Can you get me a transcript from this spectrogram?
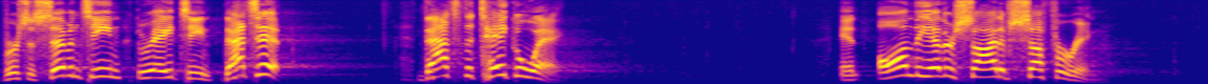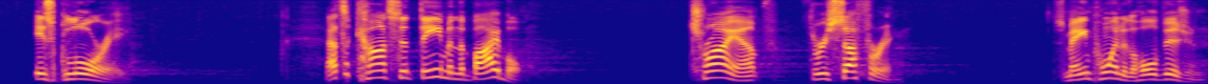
verses 17 through 18, that's it. That's the takeaway. And on the other side of suffering is glory. That's a constant theme in the Bible triumph through suffering. It's the main point of the whole vision.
